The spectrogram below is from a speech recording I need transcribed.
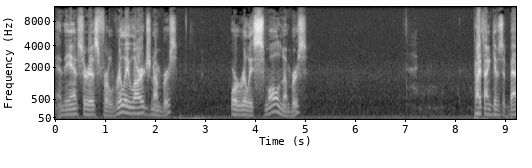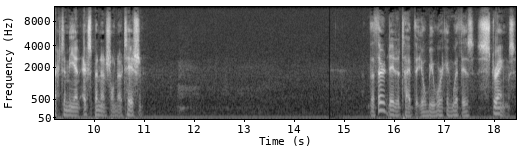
And the answer is for really large numbers or really small numbers, Python gives it back to me in exponential notation. The third data type that you'll be working with is strings.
